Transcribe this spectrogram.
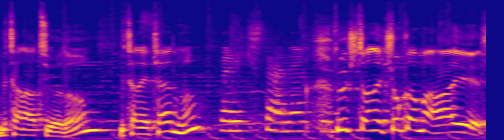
Bir tane atıyorum. Bir tane yeter mi? Ben iki tane yapıyorum. Üç tane çok ama hayır.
